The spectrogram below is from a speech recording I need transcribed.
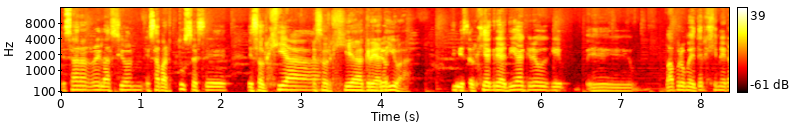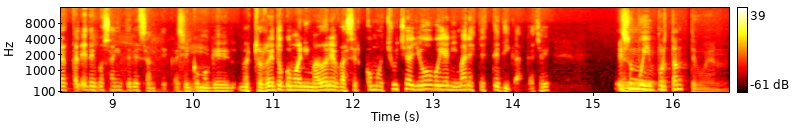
esa relación, esa partusa, ese, esa orgía, Esa orgía creativa. sí, esa orgía creativa creo que eh, va a prometer generar caleta de cosas interesantes, ¿cachai? Sí. Como que nuestro reto como animadores va a ser como chucha, yo voy a animar esta estética, ¿cachai? Eso es muy Eh, importante, weón.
